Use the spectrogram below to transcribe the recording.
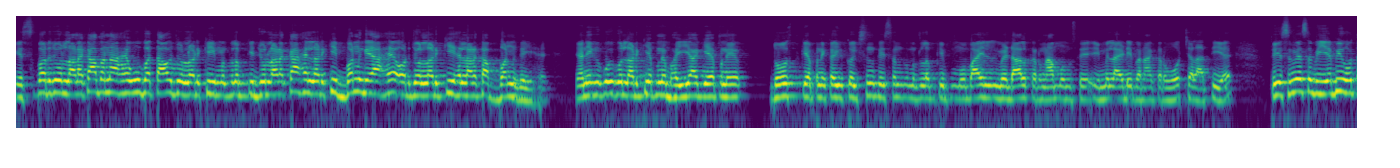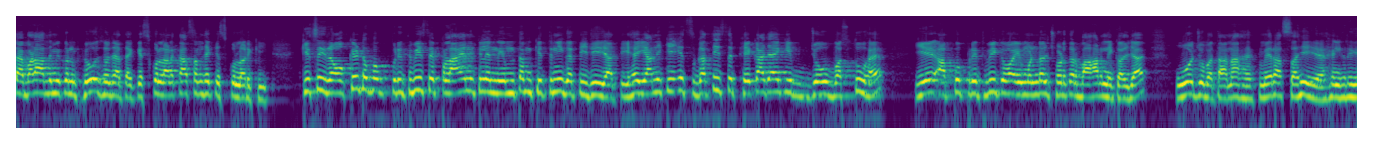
इस पर जो लड़का बना है, वो बताओ जो लड़की मतलब कि जो लड़का है, लड़की बन गया है और जो लड़की है, लड़का बन गई है। यानी कि कोई कोई लड़की अपने भैया के, अपने दोस्त के अपने कई कैसन कैसन मतलब कि मोबाइल में डालकर नाम उनसे ईमेल आईडी बनाकर वो चलाती है। तो इसमें से भी ये भी होता है, बड़ा आदमी कंफ्यूज हो जाता है, किसको लड़का समझे, किसको लड़की। किसी रॉकेट को पृथ्वी से पलायन के लिए न्यूनतम कितनी गति दी जाती है? यानी कि इस गति से फेंका जाए कि जो वस्तु है, ये आपको पृथ्वी के वायुमंडल छोड़कर बाहर निकल जाए, वो जो बताना है, मेरा सही है हेंगरी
